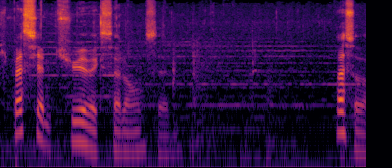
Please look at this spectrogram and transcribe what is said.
Sais pas si elle tue avec sa lance, elle. Ah, ça va.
